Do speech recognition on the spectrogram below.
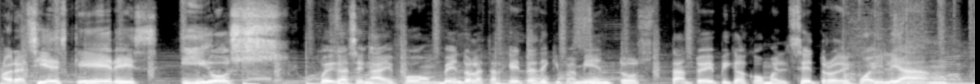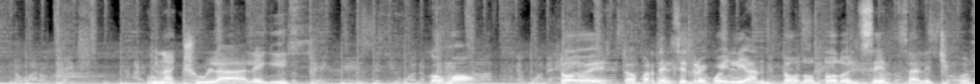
Ahora, si es que eres iOS, juegas en iPhone, vendo las tarjetas de equipamientos, tanto épicas como el cetro de Kuai Liang, una chulada X, como todo esto, aparte del cetro de Kuai Liang, todo, todo el set sale, chicos.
